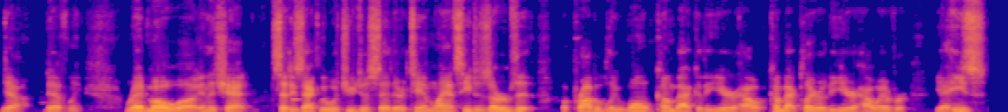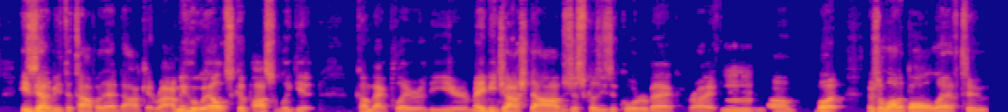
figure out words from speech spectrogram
Yeah, definitely. Red Mo uh, in the chat said exactly what you just said there, Tim Lance. He deserves it, but probably won't come back of the year. How comeback player of the year? However, yeah, he's he's got to be at the top of that docket, right? I mean, who else could possibly get comeback player of the year? Maybe Josh Dobbs, just because he's a quarterback, right? Mm-hmm. Um, but there's a lot of ball left too.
